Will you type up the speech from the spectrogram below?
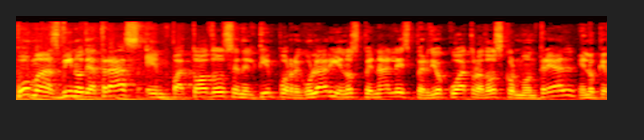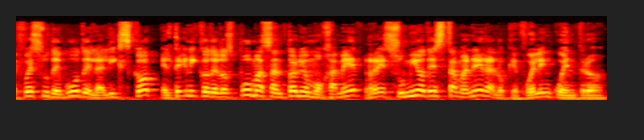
Pumas vino de atrás, empató a dos en el tiempo regular y en los penales perdió 4 a 2 con Montreal. En lo que fue su debut de la League's Cup, el técnico de los Pumas, Antonio Mohamed, resumió de esta manera lo que fue el encuentro.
